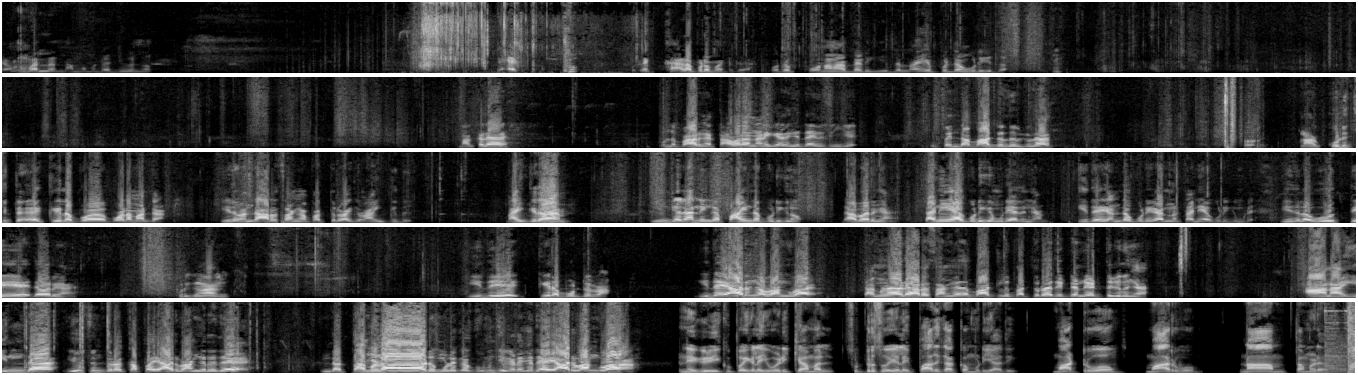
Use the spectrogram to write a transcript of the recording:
எவனும் வரல. நம்ம மட்டும் அடி பண்ணோம் ஒரே கலப்பட மாட்டுக்கா. ஒரே போன நாட்டு அடிக்கு இதெல்லாம் எப்படி தான் குடிக்குதோ. மக்களே ஒன்று பாருங்க. தவறா நினைக்காதீங்க. தயவு செஞ்சு. இப்போ இந்த பாட்டில் இருக்குல்ல நான் குடிச்சிட்டு கீழே போ போட மாட்டேன். இது வந்து அரசாங்கம் பத்து ரூபாய்க்கு வாங்கிக்குது. வாங்கிக்குதா? இங்கே தான் நீங்கள் பாயிண்டை பிடிக்கணும். இதா பாருங்க. தனியாக குடிக்க முடியாதுங்க. இதை எந்த குடிகாரனும் தனியாக குடிக்க முடியாது. இதில் ஊற்றி இதை பாருங்க. குடிக்கணும். இது கீழே போட்டுடுறான். இதை யாருங்க வாங்குவா? தமிழ்நாடு அரசாங்கம் பாட்டில் பத்து ரூபா ரிட்டர்ன் எடுத்துக்குதுங்க. ஆனால் இந்த யூசன் துறை கப்பை யார் வாங்குறது? இந்த தமிழ்நாடு முழுக்க குமிஞ்சு கிடக்குது யார் வாங்குவா? நெகிழி குப்பைகளை ஒழிக்காமல் சுற்றுச்சூழலை பாதுகாக்க முடியாது. மாற்றுவோம் மாறுவோம். நாம் தமிழர்.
